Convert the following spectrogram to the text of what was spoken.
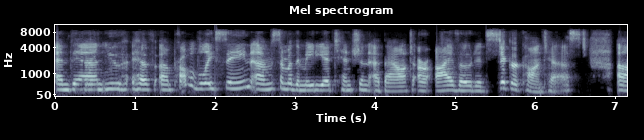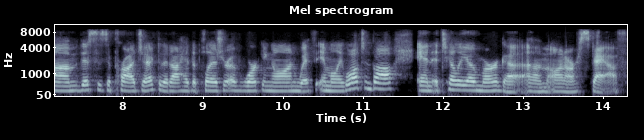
And then you have um, probably seen um, some of the media attention about our I Voted sticker contest. Um, this is a project that I had the pleasure of working on with Emily Waltenbaugh and Attilio Murga um, on our staff.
